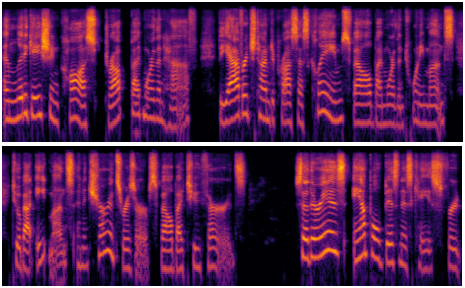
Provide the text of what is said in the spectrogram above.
And litigation costs dropped by more than half. The average time to process claims fell by more than 20 months to about eight months, and insurance reserves fell by two thirds. So there is ample business case for,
